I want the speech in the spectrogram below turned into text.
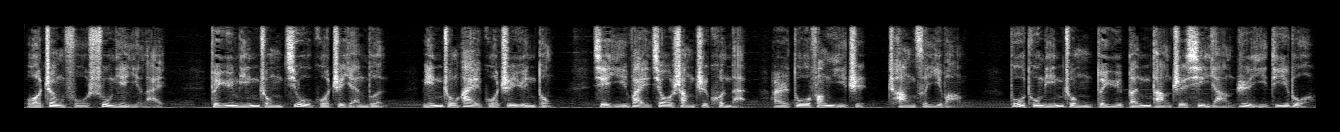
我政府数年以来，对于民众救国之言论、民众爱国之运动，皆以外交上之困难而多方抑制。长此以往，不图民众对于本党之信仰日益低落，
